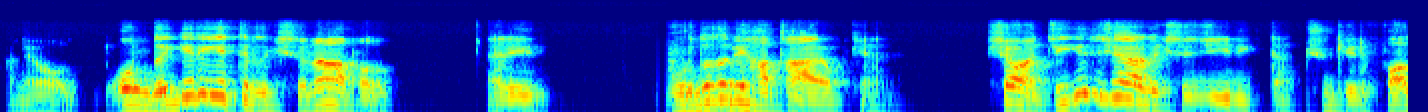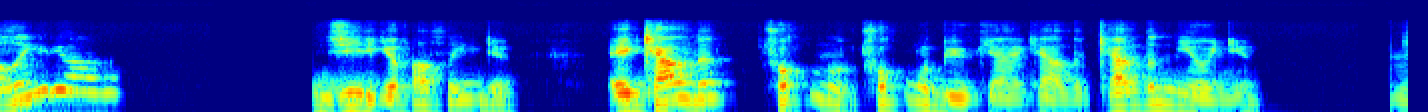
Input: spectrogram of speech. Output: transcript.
Hani o, onu da geri getirdik işte ne yapalım. Yani burada da bir hata yok yani. Şamançı geri çağırdık işte G Lig'den. Çünkü herif fazla gidiyor abi. G Lig'e fazla gidiyor. E Keldon çok mu çok mu büyük yani Keldon? Keldon niye oynuyor? Hmm.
